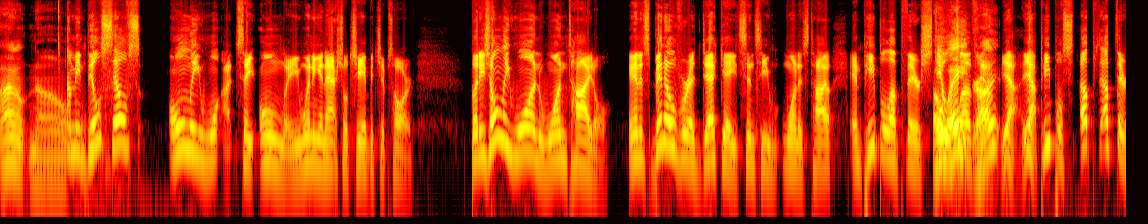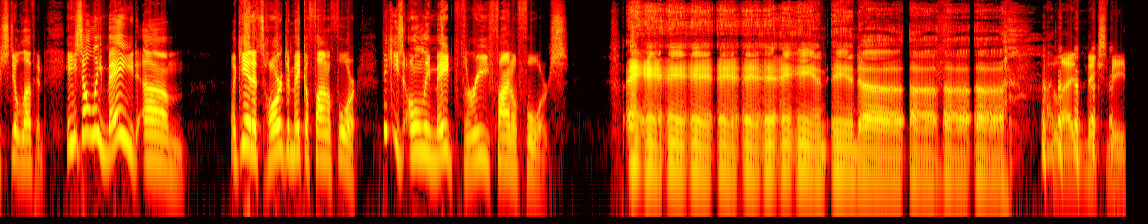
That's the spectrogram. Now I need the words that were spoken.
I don't know. I mean, Bill Self's only I'd say only winning a national championship's hard, but he's only won one title. And it's been over a decade since he won his title, and people up there still 08, love him. Yeah, yeah, people up up there still love him. He's only made, um, again, it's hard to make a Final Four. I think he's only made three Final Fours. and and and and and and, and uh uh uh uh. It makes me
